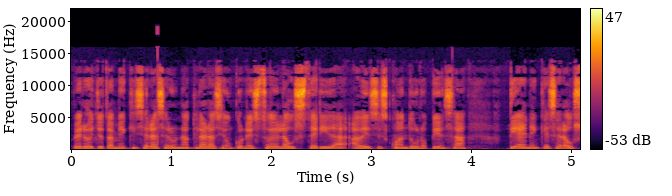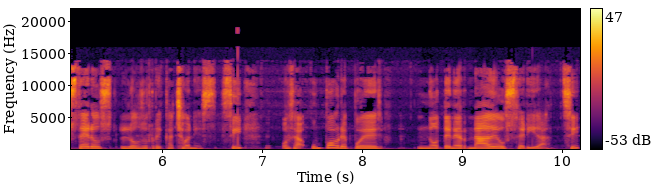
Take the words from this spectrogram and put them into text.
Pero yo también quisiera hacer una aclaración con esto de la austeridad. A veces cuando uno piensa, tienen que ser austeros los ricachones, ¿sí? O sea, un pobre puede no tener nada de austeridad, ¿sí?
